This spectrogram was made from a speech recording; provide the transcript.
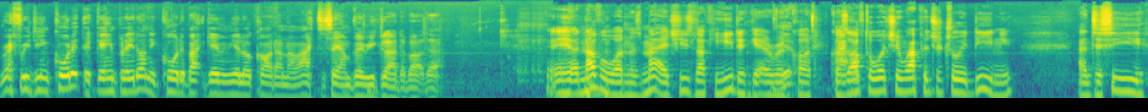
Referee didn't call it. The game played on. He called it back, gave him yellow card, and I have to say I'm very glad about that. Eh, Another one was Matic. He's lucky he didn't get a red Yep. card because after watching what happened to Troy Deeney and to see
